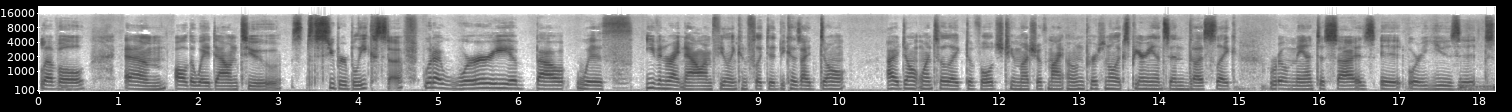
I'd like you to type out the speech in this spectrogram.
level um, all the way down to super bleak stuff. What I worry about with even right now, I'm feeling conflicted because I don't. I don't want to like divulge too much of my own personal experience and thus like romanticize it or use it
